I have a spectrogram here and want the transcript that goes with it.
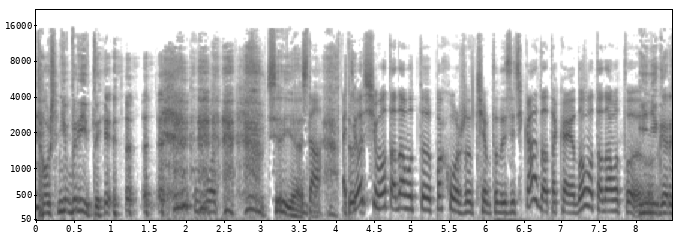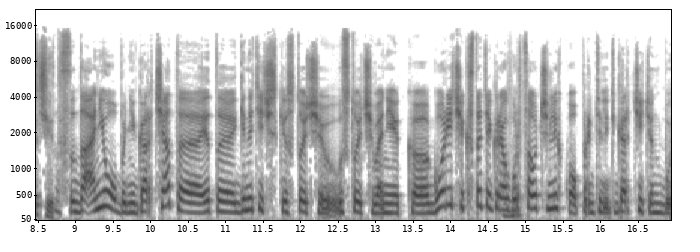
потому что не бритые. Вот. Все ясно. Да. А теща вот она вот э, похожа чем-то на зятька, да, такая, но вот она вот... э, И не горчит. Да, они оба не горчат. э, Это генетически устойчивы, устойчивы они к горечи. Кстати говоря, огурца очень легко определить, горчить он будет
